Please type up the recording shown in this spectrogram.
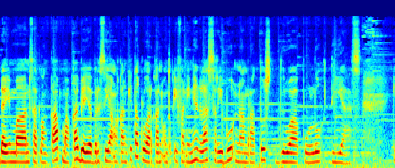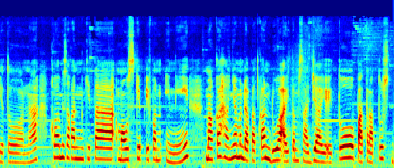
diamond set lengkap maka biaya bersih yang akan kita keluarkan untuk event ini adalah 1620 dias gitu. Nah, kalau misalkan kita mau skip event ini, maka hanya mendapatkan dua item saja yaitu 420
